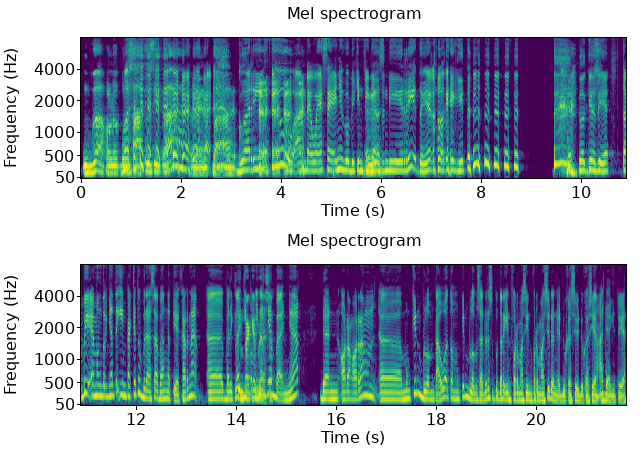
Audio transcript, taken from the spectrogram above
Enggak, kalau lihat bonus satu sih, ah, udah enak banget. Gua review, sampai WC-nya gue bikin video Enggak. sendiri tuh ya kalau kayak gitu. Gokil sih ya. Tapi emang ternyata impact-nya tuh berasa banget ya, karena uh, balik lagi peminatnya berasa. banyak dan orang-orang uh, mungkin belum tahu atau mungkin belum sadar seputar informasi-informasi dan edukasi-edukasi yang ada gitu ya.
